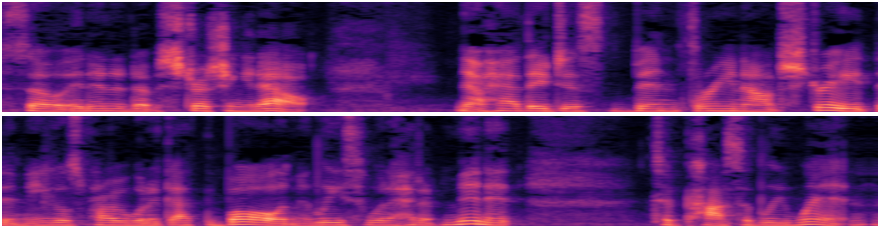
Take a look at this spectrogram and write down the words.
So it ended up stretching it out. Now, had they just been three and out straight, then Eagles probably would have got the ball and at least would have had a minute to possibly win.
